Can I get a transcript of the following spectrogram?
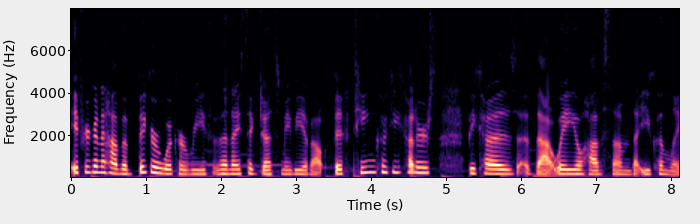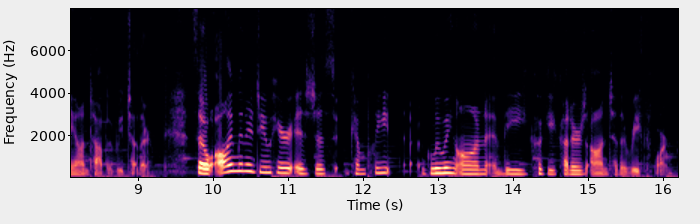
If you're going to have a bigger wicker wreath, then I suggest maybe about 15 cookie cutters because that way you'll have some that you can lay on top of each other. So all I'm going to do here is just complete gluing on the cookie cutters onto the wreath form.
